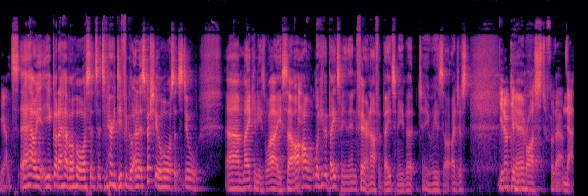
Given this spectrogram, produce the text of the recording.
Yeah. it's how you, you got to have a horse. It's it's very difficult, and especially a horse that's still. Uh, making his way, so I'll, I'll look if it beats me. Then fair enough, it beats me. But gee whiz, I, I just You're not getting Yeah. priced for that. nah.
